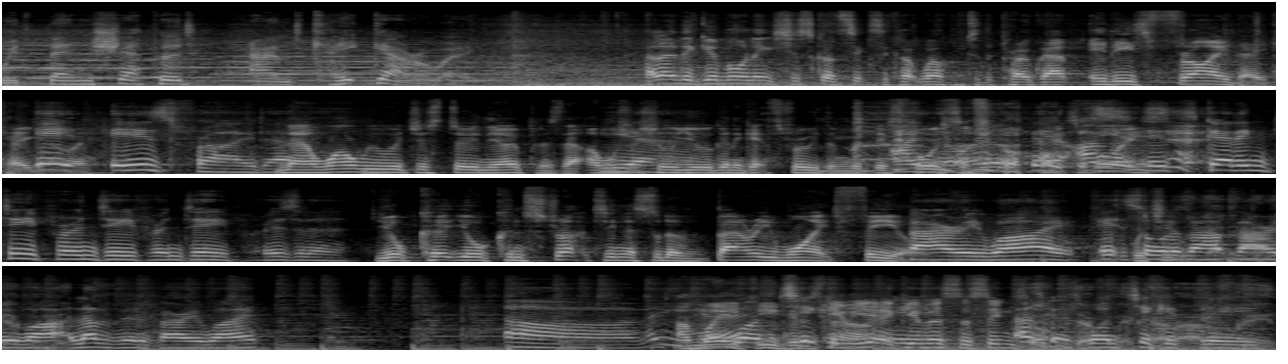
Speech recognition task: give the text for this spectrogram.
with Ben Shephard and Kate Garraway. Hello there, good morning. It's just gone six o'clock. Welcome to the programme. It is Friday, Kate It Garraway. is Friday. Now, while we were just doing the openers there, I wasn't Yeah. sure you were going to get through them with this voice know, of I yours. think- I mean, it's getting deeper and deeper and deeper, isn't it? You're, co- you're constructing a sort of Barry White feel. Barry White. It's all about Barry White. I love a bit of Barry White. Oh, there you I'm go. waiting for One you to ticket, start. Yeah, give us a sing That's song. good. One ticket, please.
